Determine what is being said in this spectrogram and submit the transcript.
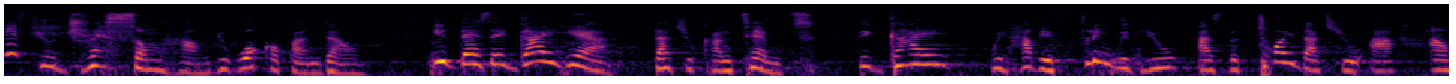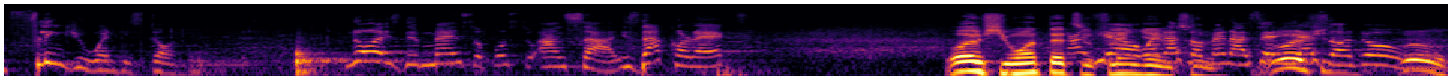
If you dress somehow, you walk up and down. If there's a guy here that you can tempt, the guy will have a fling with you as the toy that you are and fling you when he's done. No, is the man supposed to answer? Is that correct? What if she wanted to fling whether him some too? men are saying yes she- or no? Bro,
